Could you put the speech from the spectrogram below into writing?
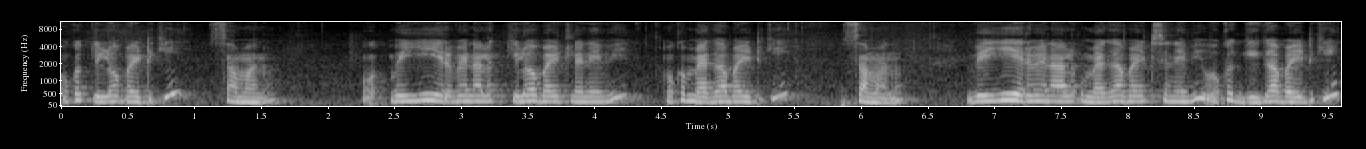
ఒక కిలో బైట్కి సమానం. వెయ్యి ఇరవై నాలుగు కిలో బైట్లు అనేవి ఒక మెగాబైట్కి సమానం. వెయ్యి ఇరవై నాలుగు మెగాబైట్స్ అనేవి ఒక గిగాబైట్కి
